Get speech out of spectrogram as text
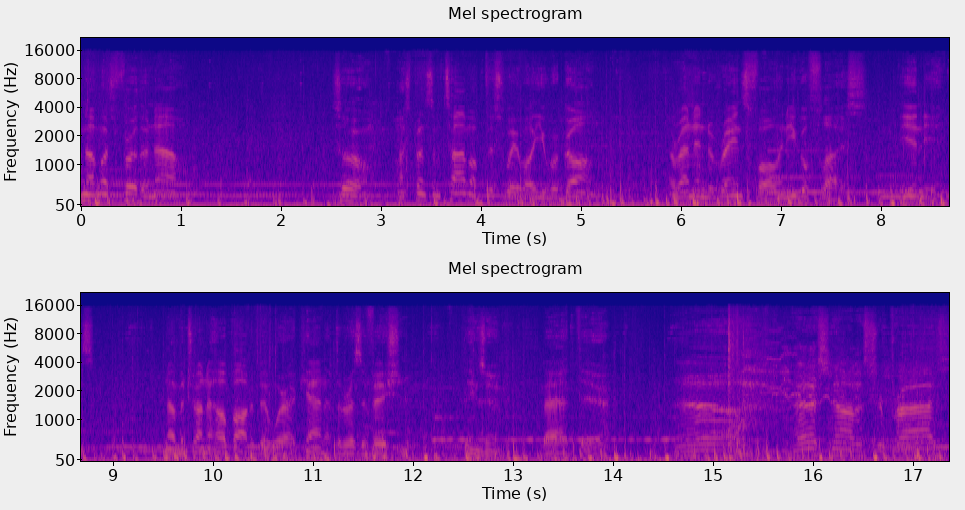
It's not much further now. So, I spent some time up this way while you were gone. I ran into Rains Fall and Eagle Flies, the Indians. And I've been trying to help out a bit where I can at the reservation. Things are bad there. uh, that's not a surprise.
